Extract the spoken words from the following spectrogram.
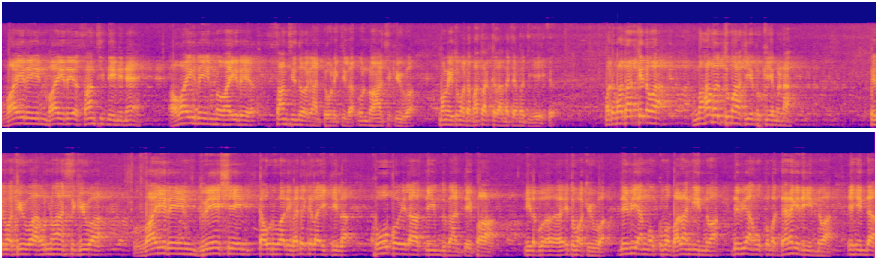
වෛරයෙන් වෛරය සංසිඳෙන්නේ නැහැ. අවෛරයෙන්ම වෛරය සංසිඳව ගන්න ඕනේ කියලා උන්වහන්සේ කිව්වා. මම එතුමාට මතක් කරන්න කැමතියි ඒක. මට මතක් වෙනවා මහමතුමා කියපු කියමන. එතුමා කිව්වා උන්වහන්සේ කිව්වා වෛරයෙන් ද්වේෂයෙන් කවුරු හරි වැඩ කළයි කියලා කෝප වෙලා තීන්දුව ගන්න එපා. කියලා එතුමා කිව්වා. දෙවියන් ඔක්කොම බලන් ඉන්නවා. දෙවියන් ඔක්කොම දැනගෙන ඉන්නවා. ඒ හින්දා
